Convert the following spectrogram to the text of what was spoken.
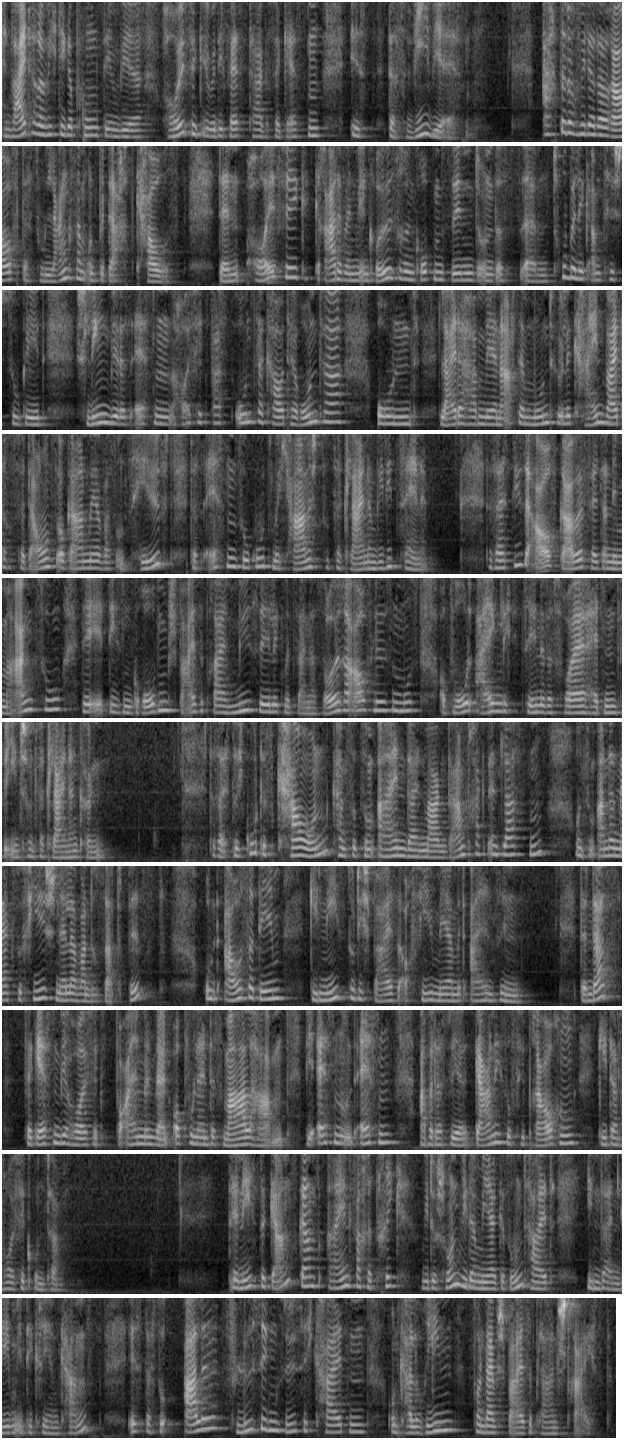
Ein weiterer wichtiger Punkt, den wir häufig über die Festtage vergessen, ist das Wie wir essen. Achte doch wieder darauf, dass du langsam und bedacht kaust. Denn häufig, gerade wenn wir in größeren Gruppen sind und das ähm, trubelig am Tisch zugeht, schlingen wir das Essen häufig fast unzerkaut herunter. Und leider haben wir nach der Mundhöhle kein weiteres Verdauungsorgan mehr, was uns hilft, das Essen so gut mechanisch zu zerkleinern wie die Zähne. Das heißt, diese Aufgabe fällt dann dem Magen zu, der diesen groben Speisebrei mühselig mit seiner Säure auflösen muss, obwohl eigentlich die Zähne das vorher hätten für ihn schon verkleinern können. Das heißt, durch gutes Kauen kannst du zum einen deinen Magen-Darm-Trakt entlasten und zum anderen merkst du viel schneller, wann du satt bist. Und außerdem genießt du die Speise auch viel mehr mit allen Sinnen. Denn das vergessen wir häufig, vor allem wenn wir ein opulentes Mahl haben. Wir essen und essen, aber dass wir gar nicht so viel brauchen, geht dann häufig unter. Der nächste ganz, ganz einfache Trick, wie du schon wieder mehr Gesundheit in dein Leben integrieren kannst, ist, dass du alle flüssigen Süßigkeiten und Kalorien von deinem Speiseplan streichst.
